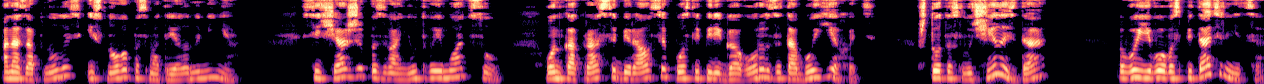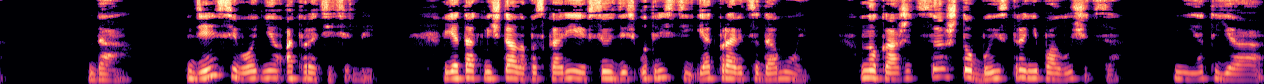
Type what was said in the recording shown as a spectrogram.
Она запнулась и снова посмотрела на меня. «Сейчас же позвоню твоему отцу. Он как раз собирался после переговоров за тобой ехать. Что-то случилось, да? Вы его воспитательница?» «Да. День сегодня отвратительный. Я так мечтала поскорее все здесь утрясти и отправиться домой. Но кажется, что быстро не получится. Нет, я...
